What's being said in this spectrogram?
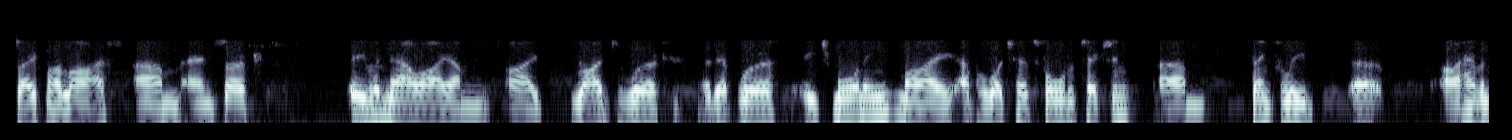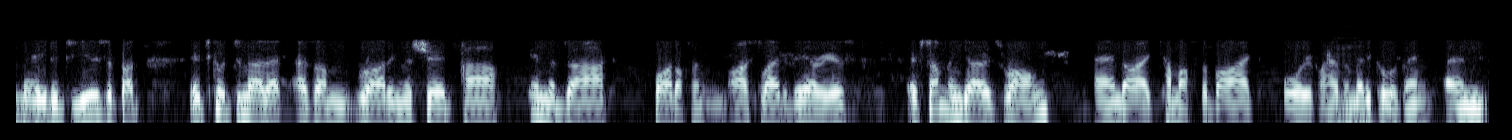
saved my life. Um, and so, even now I um I ride to work at Epworth each morning. My Apple Watch has fall detection. Um, thankfully, uh, I haven't needed to use it, but it's good to know that as I'm riding the shared path in the dark, quite often isolated areas, if something goes wrong and I come off the bike, or if I have a medical event and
